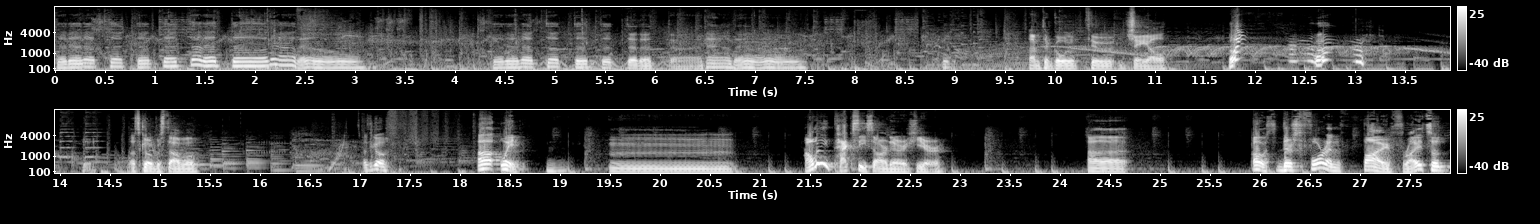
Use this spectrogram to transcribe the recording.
Da da da da da da da da da da Time to go to jail. Let's go, Gustavo. Let's go. Uh, wait. Mm, how many taxis are there here? Uh, oh, there's four and five, right? So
